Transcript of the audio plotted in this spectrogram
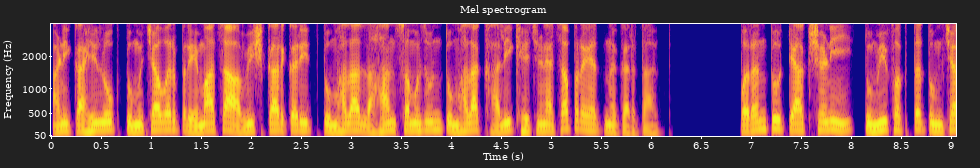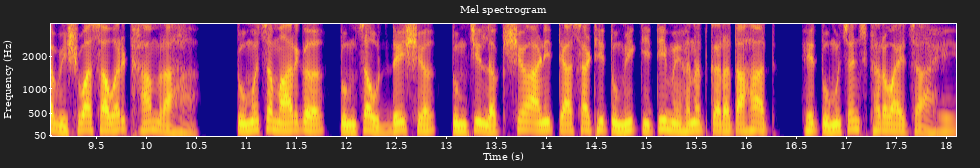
आणि काही लोक तुमच्यावर प्रेमाचा आविष्कार करीत तुम्हाला लहान समजून तुम्हाला खाली खेचण्याचा प्रयत्न करतात. परंतु त्या क्षणी तुम्ही फक्त तुमच्या विश्वासावर ठाम राहा. तुमचा मार्ग तुमचा उद्देश तुमची लक्ष्य आणि त्यासाठी तुम्ही किती मेहनत करत आहात हे तुमचंच ठरवायचं आहे.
